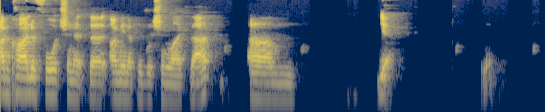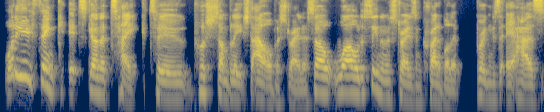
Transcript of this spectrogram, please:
I'm kind of fortunate that I'm in a position like that. Um, yeah. yeah. What do you think it's going to take to push some Sunbleached out of Australia? So while the scene in Australia is incredible, it brings it has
